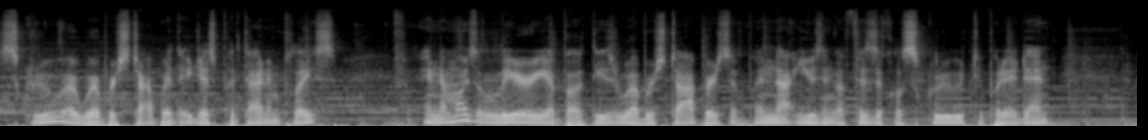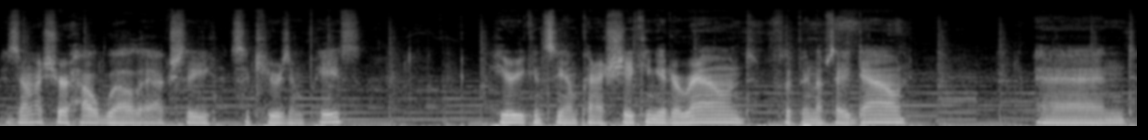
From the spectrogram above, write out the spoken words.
screw a rubber stopper that you just put that in place. And I'm always leery about these rubber stoppers and not using a physical screw to put it in because I'm not sure how well it actually secures in place. Here you can see I'm kind of shaking it around, flipping upside down, and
